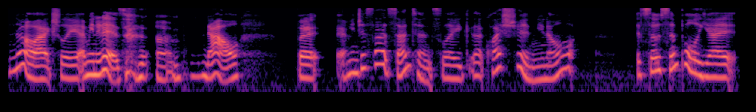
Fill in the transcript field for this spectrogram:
no, actually, I mean, it is um, now, but I mean, just that sentence, like that question, you know, it's so simple, yet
